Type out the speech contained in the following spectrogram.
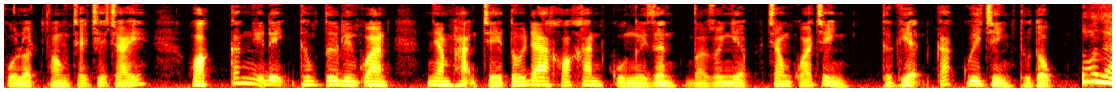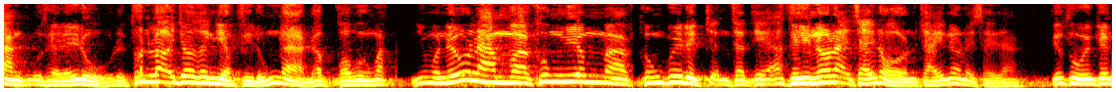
của luật phòng cháy chữa cháy hoặc các nghị định thông tư liên quan nhằm hạn chế tối đa khó khăn của người dân và doanh nghiệp trong quá trình thực hiện các quy trình thủ tục. Rõ ràng cụ thể đầy đủ để thuận lợi cho doanh nghiệp thì đúng là nó có vướng mắc. Nhưng mà nếu làm mà không nghiêm mà không quy định chặt chẽ thì nó lại cháy nổ, cháy nó lại xảy ra. Tiếp thu ý kiến.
